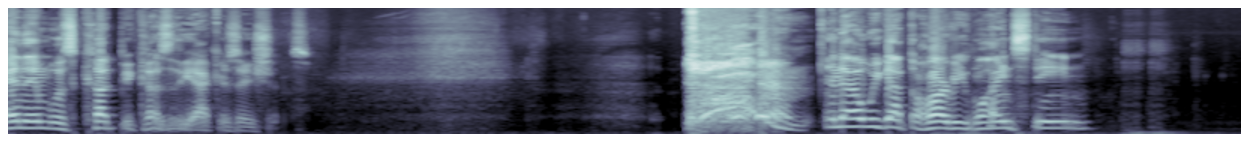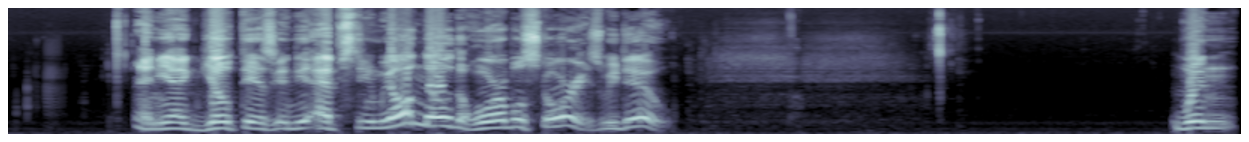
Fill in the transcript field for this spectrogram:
and then was cut because of the accusations. and now we got the Harvey Weinstein. And yeah, guilty as Epstein. We all know the horrible stories. We do. When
